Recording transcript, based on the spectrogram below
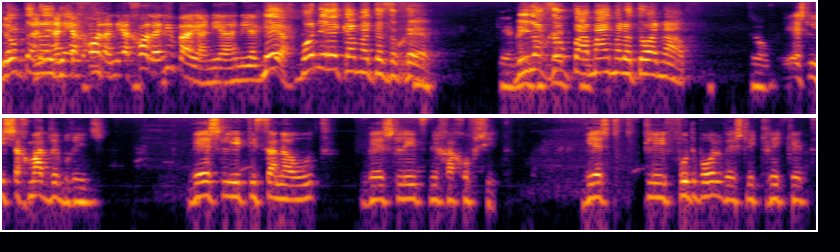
אם אתה לא יודע... אני יכול, אני יכול, אין לי בעיה, אני אגיע. לך, בוא נראה כמה אתה זוכר. כן, בלי לחזור פעמיים על אותו ענף. טוב, יש לי שחמט וברידג', ויש לי טיסנאות, ויש לי צניחה חופשית. ויש לי פוטבול, ויש לי קריקט,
